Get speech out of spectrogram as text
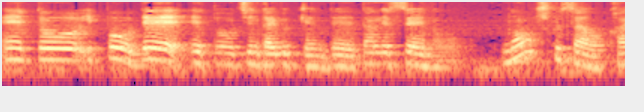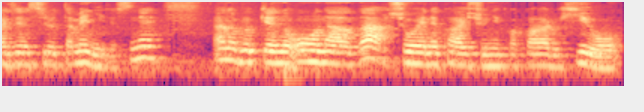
えーと、一方で、えーと、賃貸物件で断熱性能の低さを改善するためにですねあの物件のオーナーが省エネ回収に関わる費用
